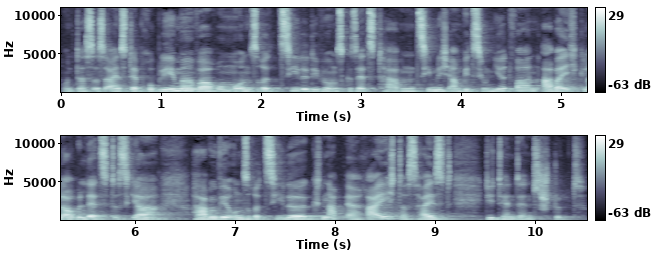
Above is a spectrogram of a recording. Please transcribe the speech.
Und das ist eines der Probleme, warum unsere Ziele, die wir uns gesetzt haben, ziemlich ambitioniert waren. Aber ich glaube, letztes Jahr haben wir unsere Ziele knapp erreicht. Das heißt, die Tendenz stimmt.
